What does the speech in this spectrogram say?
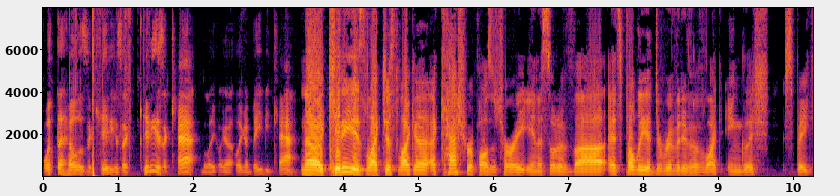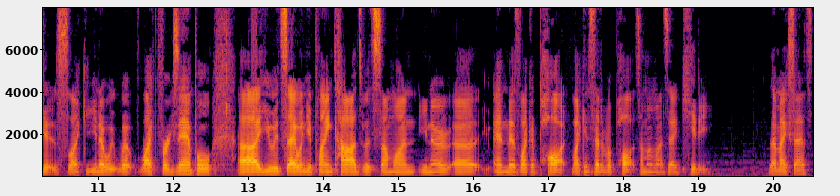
What the hell is a kitty? Is a kitty is a cat, like like a, like a baby cat. No, a kitty is like just like a, a cash repository in a sort of. Uh, it's probably a derivative of like English speakers. Like you know, we, we, like for example, uh, you would say when you're playing cards with someone, you know, uh, and there's like a pot. Like instead of a pot, someone might say a kitty. That make sense?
